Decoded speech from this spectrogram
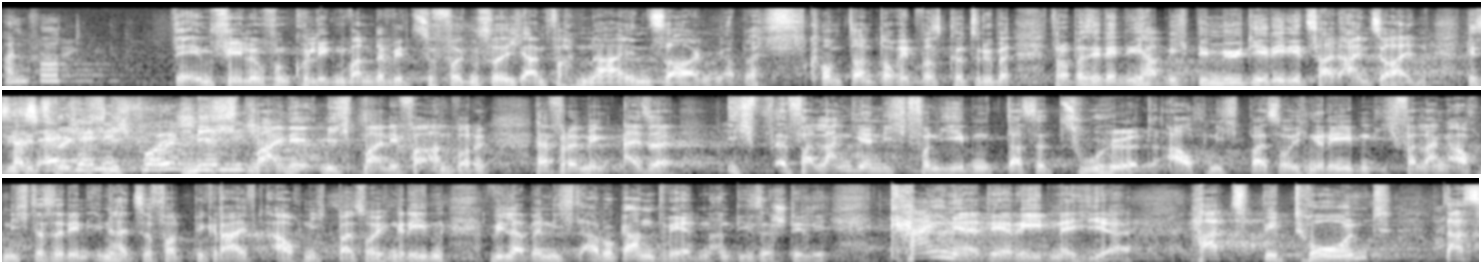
Antwort? Der Empfehlung von Kollegen Wanderwitz zu folgen, soll ich einfach Nein sagen. Aber es kommt dann doch etwas kurz rüber. Frau Präsidentin, ich habe mich bemüht, die Redezeit einzuhalten. Das ist Das jetzt wirklich nicht, nicht, meine, nicht meine Verantwortung. Herr Frömming, also ich verlange ja nicht von jedem, dass er zuhört, auch nicht bei solchen Reden. Ich verlange auch nicht, dass er den Inhalt sofort begreift, auch nicht bei solchen Reden, will aber nicht arrogant werden an dieser Stelle. Keiner der Redner hier hat betont, dass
